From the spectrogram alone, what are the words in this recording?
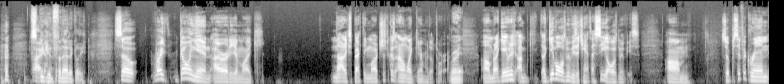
speaking phonetically. So right going in, I already am like not expecting much, just because I don't like Guillermo del Toro. Right. Um, but I gave it. A, I'm, I give all his movies a chance. I see all his movies. Um, so Pacific Rim,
